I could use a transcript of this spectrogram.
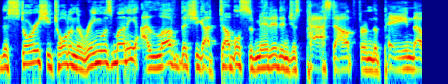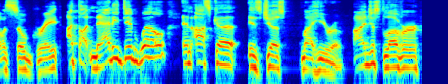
the story she told in the ring was money. I loved that she got double submitted and just passed out from the pain. That was so great. I thought Natty did well, and Asuka is just my hero. I just love her.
